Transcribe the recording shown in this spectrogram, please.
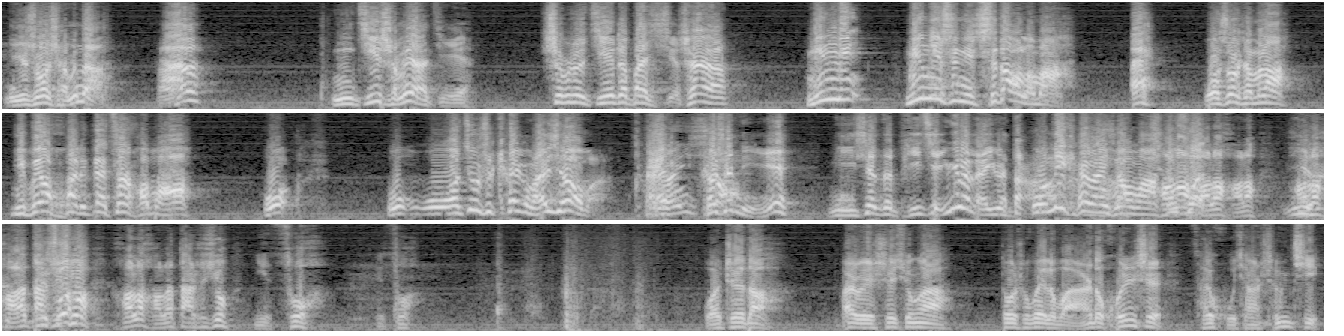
你说什么呢？啊，你急什么呀？急，是不是急着办喜事啊？明明明明是你迟到了嘛！哎，我说什么了？你不要话里带刺好不好？我，我我就是开个玩笑嘛。开玩笑？可是你，你现在脾气越来越大。我没开玩笑嘛？好了好了好了好了好了，大师兄，好了好了，大师兄，你坐，你坐。我知道，二位师兄啊，都是为了婉儿的婚事才互相生气。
